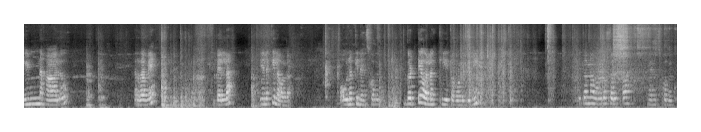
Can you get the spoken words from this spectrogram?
ಗಿಣ್ಣ ಹಾಲು ರವೆ ಬೆಲ್ಲ ಏಲಕ್ಕಿ ಲವಂಗ. ಅವಲಕ್ಕಿ ನೆನೆಸ್ಕೋಬೇಕು. ಗಟ್ಟಿ ಅವಲಕ್ಕಿ ತಗೊಂಡಿದ್ದೀನಿ. ಇದನ್ನು ಒಂದು ಸ್ವಲ್ಪ ನೆನೆಸ್ಕೋಬೇಕು.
